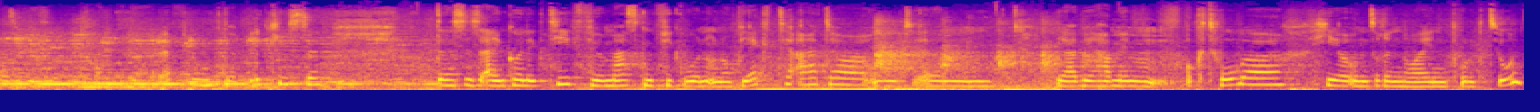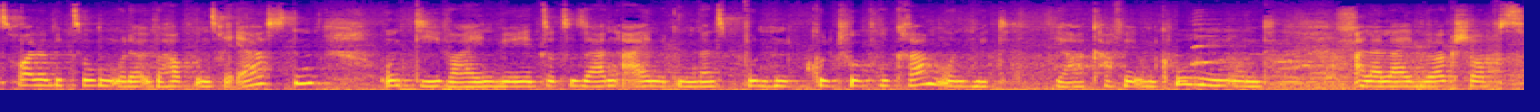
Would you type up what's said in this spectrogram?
Also die Öffnung der Blickkiste das ist ein Kollektiv für Maskenfiguren und Objekttheater und ähm, ja, wir haben im Oktober hier unsere neuen Produktionsräume bezogen oder überhaupt unsere ersten und die weihen wir jetzt sozusagen ein mit einem ganz bunten Kulturprogramm und mit ja, Kaffee und Kuchen und allerlei Workshops.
